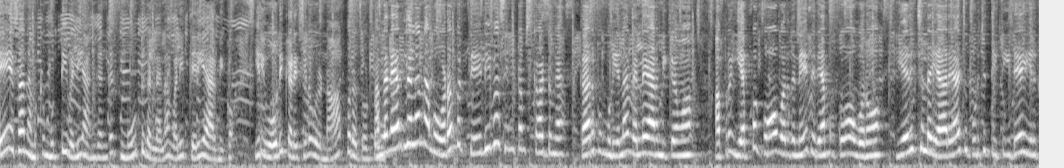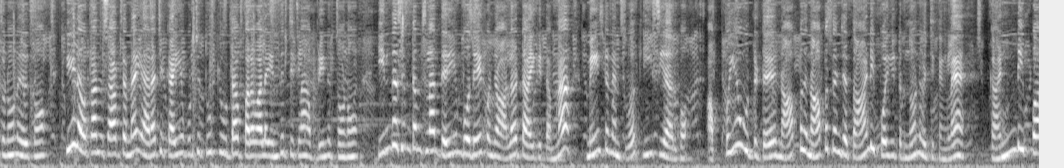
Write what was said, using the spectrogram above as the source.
லேசா நமக்கு முட்டி வலி அங்கங்க மூட்டுகள்ல எல்லாம் வலி தெரிய ஆரம்பிக்கும். இது ஓடி கடைசியில ஒரு நாற்பது தொட்டு அந்த நேரத்துல எல்லாம் நம்ம உடம்பு தெளிவா சிம்டம்ஸ் காட்டுங்க. கருப்பு முடியெல்லாம் வெள்ளைய ஆரம்பிக்கவும். அப்புறம் எப்ப கோவம் வருதுன்னே தெரியாம கோவம் வரும். எரிச்சல யாரையாச்சும் பிடிச்சி திட்டிகிட்டே இருக்கணும்னு இருக்கும். கீழே உட்காந்து சாப்பிட்டோம்னா யாராச்சும் கையை பிடிச்சி தூக்கி விட்டா பரவாயில்ல எந்திரிச்சிக்கலாம் அப்படின்னு தோணும். இந்த சிம்டம்ஸ் எல்லாம் தெரியும் போதே கொஞ்சம் அலர்ட் ஆகிட்டோம்னா மெயின்டெனன்ஸ் ஒர்க் ஈஸியா இருக்கும். அப்பயும் விட்டுட்டு நாற்பது நாற்பத்தஞ்சை தாண்டி போய்கிட்டு இருந்தோம்னு வச்சுக்கோங்களேன். கண்டிப்பா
